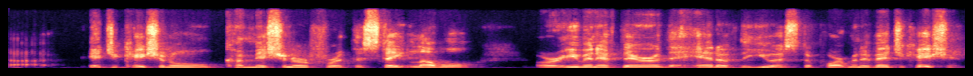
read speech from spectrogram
uh, educational commissioner for at the state level, or even if they're the head of the US Department of Education,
